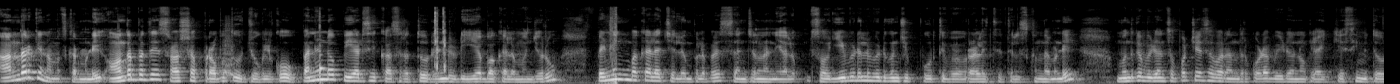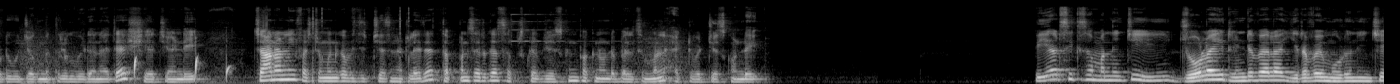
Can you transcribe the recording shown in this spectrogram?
అందరికీ నమస్కారం అండి. ఆంధ్రప్రదేశ్ రాష్ట్ర ప్రభుత్వ ఉద్యోగులకు పన్నెండో పీఆర్సీ కసరత్తు రెండు డిఏ బకాయిల మంజూరు పెండింగ్ బకాయిల చెల్లింపులపై సంచలనాలు సో ఈ వీడియోలో వీటి గురించి పూర్తి వివరాలు అయితే తెలుసుకుందామండి. ముందుగా వీడియోని సపోర్ట్ చేసే వారందరూ కూడా వీడియోను ఒక లైక్ చేసి మీ తోటి ఉద్యోగ మిత్రులకు వీడియోని అయితే షేర్ చేయండి. ఛానల్ని ఫస్ట్ కనుక విజిట్ చేసినట్లయితే తప్పనిసరిగా సబ్స్క్రైబ్ చేసుకుని పక్కన ఉండే బెల్ సింబల్ని యాక్టివేట్ చేసుకోండి. పీఆర్సీకి సంబంధించి జూలై రెండు వేల ఇరవై మూడు నుంచి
